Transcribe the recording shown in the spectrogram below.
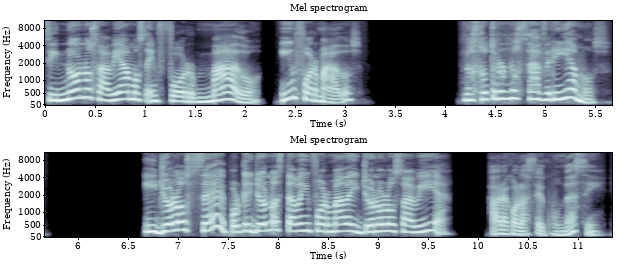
si no nos habíamos informado, informados, nosotros no sabríamos. Y yo lo sé, porque yo no estaba informada y yo no lo sabía. Ahora con la segunda sí.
